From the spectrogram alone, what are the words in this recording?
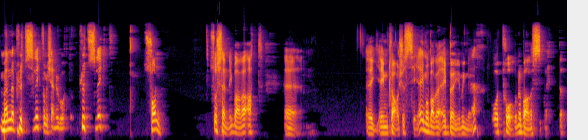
Men plutselig, for vi kjenner jo godt Plutselig, sånn, så kjenner jeg bare at eh, jeg, jeg, klarer ikke å se. Jeg, bare, jeg bøyer meg ned, og tårene bare spretter.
